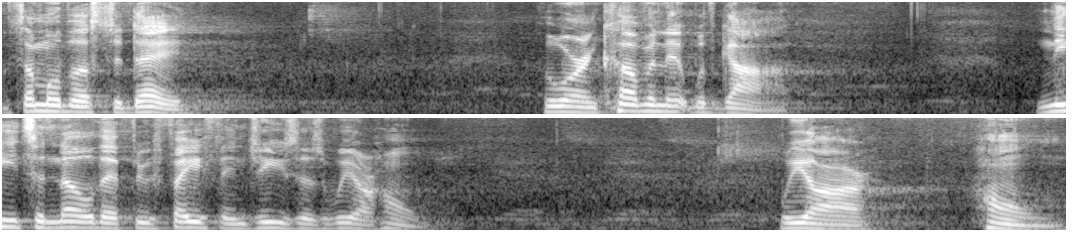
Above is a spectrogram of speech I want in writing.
Some of us today who are in covenant with God need to know that through faith in Jesus, we are home. We are home.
